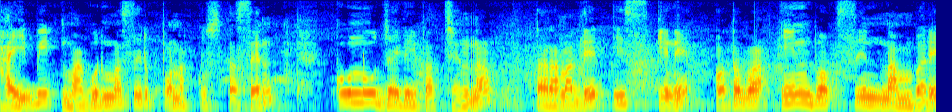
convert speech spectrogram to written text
হাইব্রিড মাগুর মাছের পোনা খুঁজতেছেন, কোনো জায়গায় পাচ্ছেন না। তারা আমাদের স্ক্রিনে অথবা ইনবক্সের নাম্বারে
